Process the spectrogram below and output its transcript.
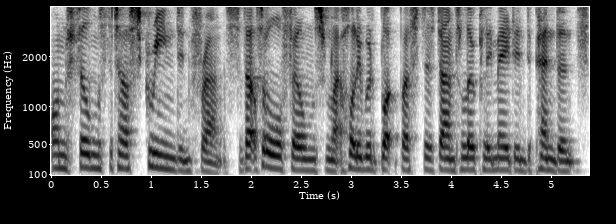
on films that are screened in France. So, that's all films from like Hollywood blockbusters down to locally made independents.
